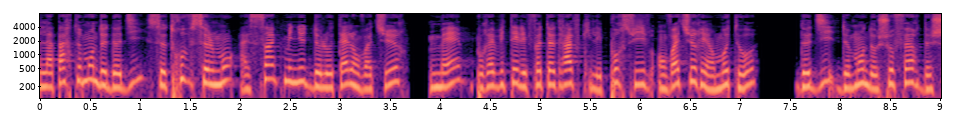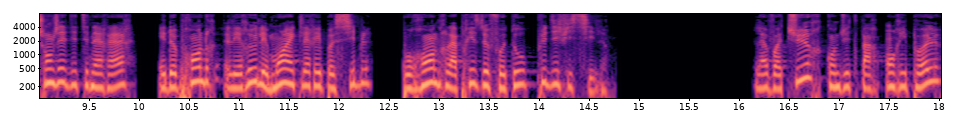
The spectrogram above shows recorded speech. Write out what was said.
L'appartement de Dodie se trouve seulement à 5 minutes de l'hôtel en voiture, mais pour éviter les photographes qui les poursuivent en voiture et en moto, Dodie demande au chauffeur de changer d'itinéraire et de prendre les rues les moins éclairées possibles pour rendre la prise de photos plus difficile. La voiture, conduite par Henri Paul,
